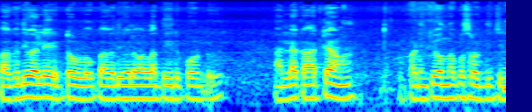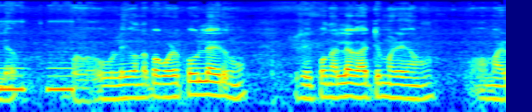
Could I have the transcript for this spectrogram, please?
പകുതി വല ഇട്ടുള്ളൂ. പകുതി വല വള്ളത്തിൽ ഇരിപ്പുണ്ട് നല്ല കാറ്റാണ്. പണിക്ക് വന്നപ്പോൾ ശ്രദ്ധിച്ചില്ല. അപ്പോൾ ഉള്ളി വന്നപ്പോൾ കുഴപ്പമില്ലായിരുന്നു. പക്ഷേ ഇപ്പോൾ നല്ല കാറ്റും മഴയാണ്. മഴ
